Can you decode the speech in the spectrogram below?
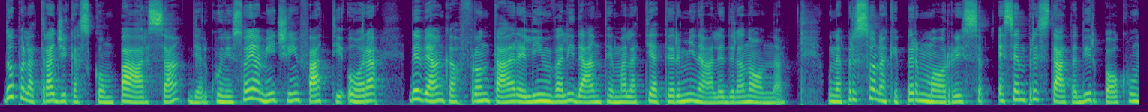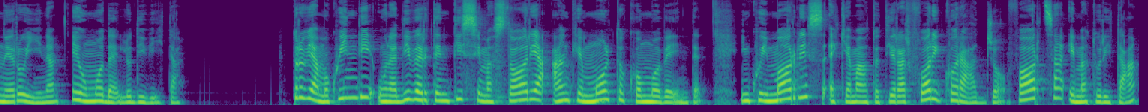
Dopo la tragica scomparsa di alcuni suoi amici, infatti, ora deve anche affrontare l'invalidante malattia terminale della nonna, una persona che per Morris è sempre stata a dir poco un'eroina e un modello di vita. Troviamo quindi una divertentissima storia anche molto commovente, in cui Morris è chiamato a tirar fuori coraggio, forza e maturità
